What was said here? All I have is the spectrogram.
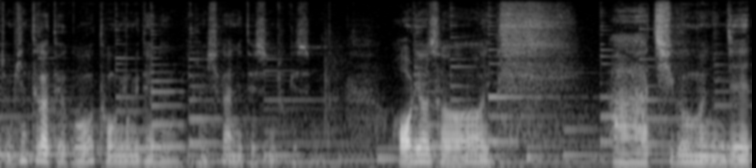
좀 힌트가 되고 도움이 되는 그런 시간이 됐으면 좋겠습니다. 어려서 아 지금은 이제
